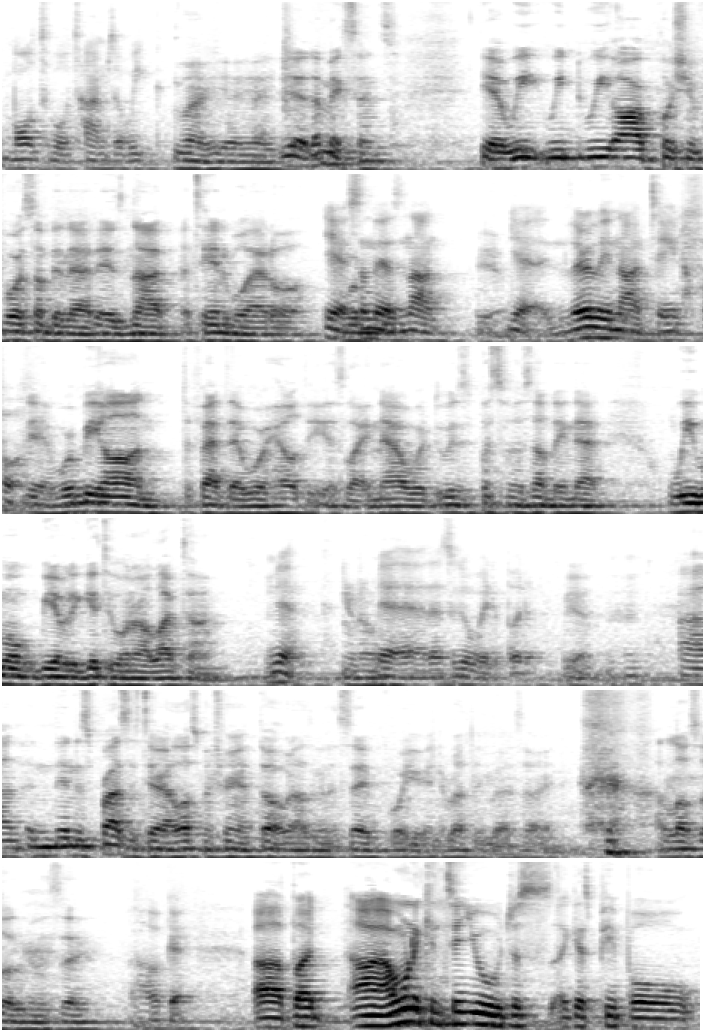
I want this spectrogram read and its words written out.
multiple times a week. Right. Yeah. Yeah. Yeah. That makes sense. Yeah. We, we we are pushing for something that is not attainable at all. Yeah, We're- something that's not Yeah. yeah literally not attainable. Yeah, we're beyond the fact that we're healthy. It's like now we're, we're just pushing for something that we won't be able to get to in our lifetime. Yeah. You know. Yeah, yeah, that's a good way to put it. Yeah. hmm Uh, and in this process, there, I lost my train of thought. What I was gonna say before you interrupted me. But I'm sorry, I lost what I was gonna say. Okay. Uh, but uh, I want to continue with just, I guess, people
